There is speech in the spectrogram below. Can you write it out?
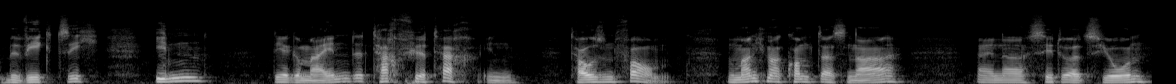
bewegt sich in der Gemeinde Tag für Tag in tausend Formen. Und manchmal kommt das nahe einer Situation,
